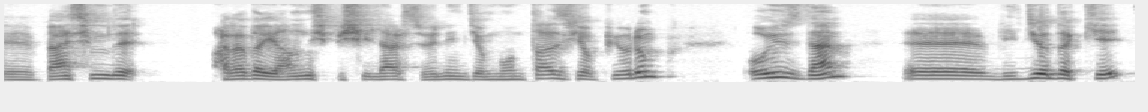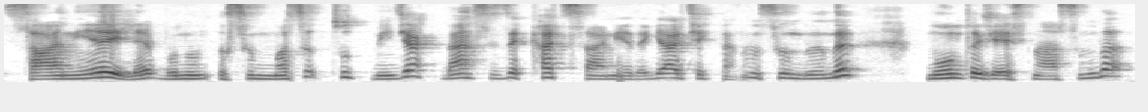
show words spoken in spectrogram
Ee, ben şimdi arada yanlış bir şeyler söyleyince montaj yapıyorum. O yüzden e, videodaki saniye ile bunun ısınması tutmayacak. Ben size kaç saniyede gerçekten ısındığını montaj esnasında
